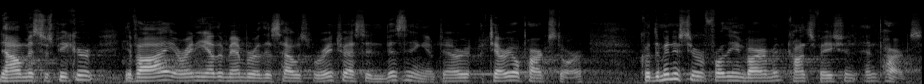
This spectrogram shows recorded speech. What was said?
Now, Mr. Speaker, if I or any other member of this House were interested in visiting an Ontario Park Store, could the Minister for the Environment, Conservation and Parks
